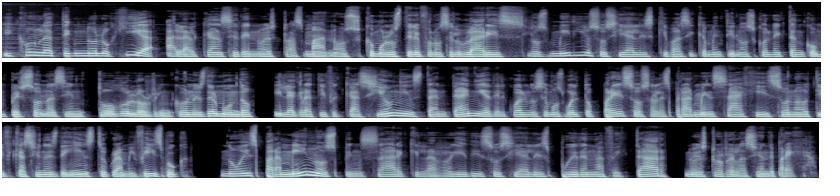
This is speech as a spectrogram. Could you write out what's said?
Y con la tecnología al alcance de nuestras manos, como los teléfonos celulares, los medios sociales que básicamente nos conectan con personas en todos los rincones del mundo, y la gratificación instantánea del cual nos hemos vuelto presos al esperar mensajes o notificaciones de Instagram y Facebook, no es para menos pensar que las redes sociales puedan afectar nuestra relación de pareja.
